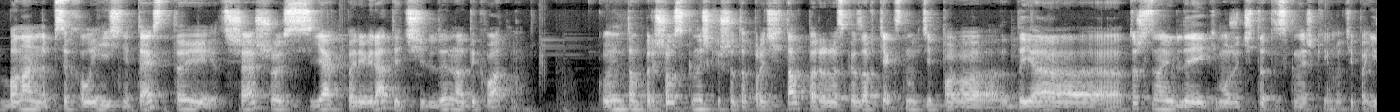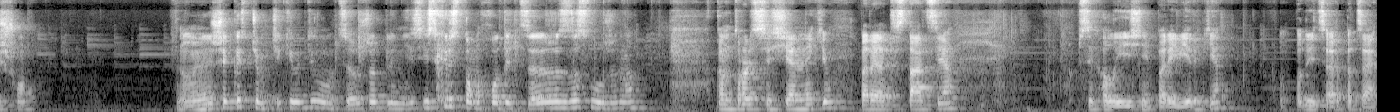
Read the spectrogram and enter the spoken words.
Банально психологічні тести, ще щось, як перевіряти, чи людина адекватна. Коли він там прийшов з книжки, що то прочитав, перерозказав текст, ну, типа, да я теж знаю людей, які можуть читати з книжки, ну, типа, і що? Ну, він ще костюмчики оділив, це вже, блін, і з Христом ходить, це вже заслужено. Контроль священників, переатестація, психологічні перевірки. Подивіться, РПЦ.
